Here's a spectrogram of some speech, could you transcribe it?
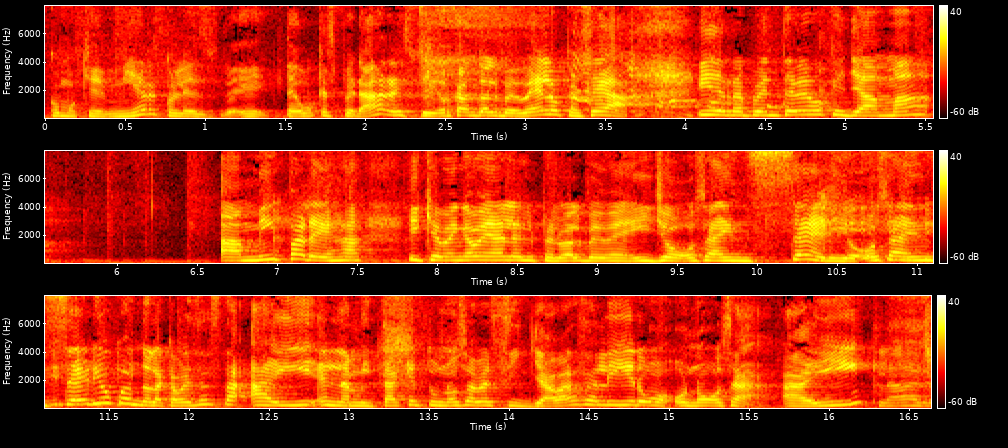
como que miércoles, eh, tengo que esperar, estoy ahorcando al bebé, lo que sea. Y de repente veo que llama a mi pareja y que venga a verle el pelo al bebé. Y yo, o sea, en serio, o sea, en serio, cuando la cabeza está ahí en la mitad que tú no sabes si ya va a salir o, no, o sea, ahí, claro.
